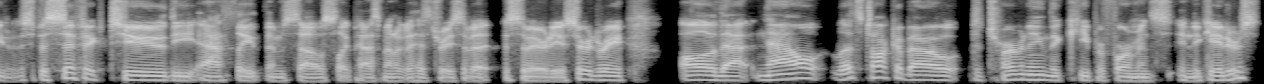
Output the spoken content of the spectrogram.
you know specific to the athlete themselves like past medical history severity of surgery all of that. Now, let's talk about determining the key performance indicators.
